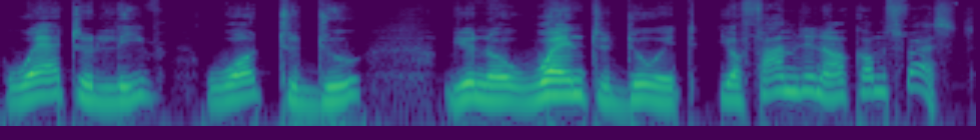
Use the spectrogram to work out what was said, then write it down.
where to live, what to do, you know, when to do it, your family now comes first.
